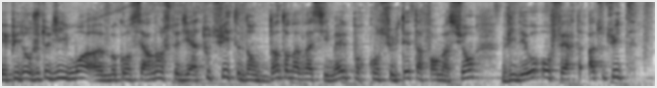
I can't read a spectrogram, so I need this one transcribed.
Et puis donc je te dis, moi euh, me concernant, je te dis à tout de suite donc dans ton adresse email pour consulter ta formation vidéo offerte. À tout de suite.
